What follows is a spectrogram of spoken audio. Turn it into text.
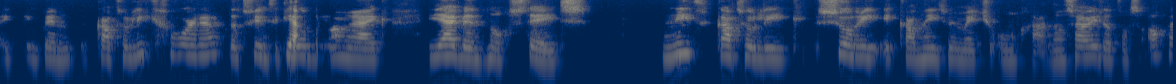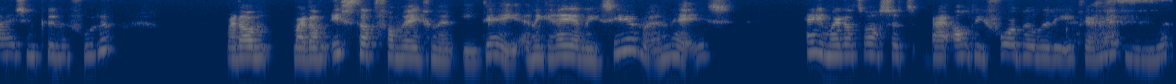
ik, ik ben katholiek geworden, dat vind ik heel belangrijk. Jij bent nog steeds niet katholiek, sorry, ik kan niet meer met je omgaan. Dan zou je dat als afwijzing kunnen voelen. Maar dan, maar dan is dat vanwege een idee. En ik realiseer me ineens, hé, hey, maar dat was het bij al die voorbeelden die ik daarnet noemde,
